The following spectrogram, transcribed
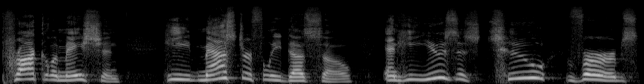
proclamation, he masterfully does so, and he uses two verbs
